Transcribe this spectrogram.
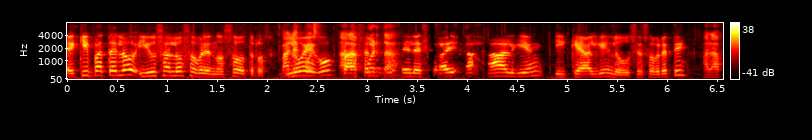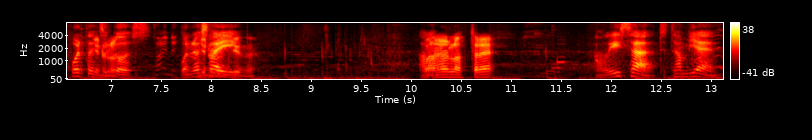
Equípatelo y úsalo sobre nosotros. Vale, Luego pues, a la puerta. el spray a alguien y que alguien lo use sobre ti. A la puerta, Yo no lo- chicos. Poneros Yo no Poneros los tres. Alisa, tú también.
